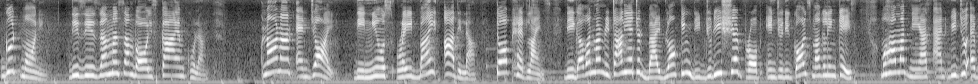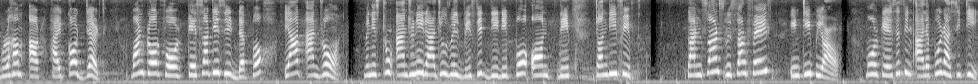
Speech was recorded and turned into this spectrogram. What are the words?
Good morning. This is MSM Boys Kayam. Known and enjoy the news read by Adila. Top headlines The government retaliated by blocking the judicial probe into the gold smuggling case. Muhammad Niaz and Viju Abraham are High Court judges. 1 crore for KSRTC depot, yard and road. Minister Anthony Raju will visit the depot on the 25th. Concerns resurfaced in TPR. More cases in Alappuzha city.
